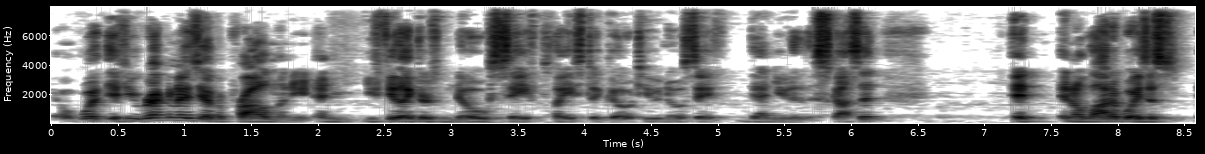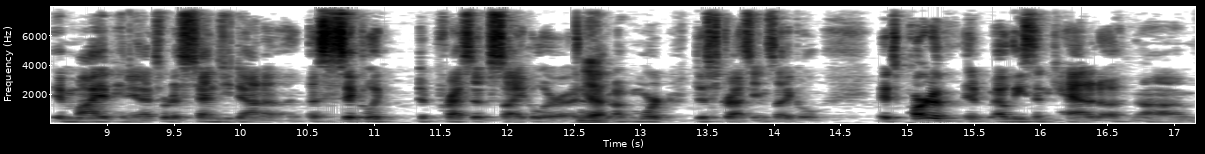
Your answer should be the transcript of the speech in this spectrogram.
if you recognize you have a problem and you, and you feel like there's no safe place to go to, no safe venue to discuss it, it in a lot of ways, is, in my opinion, that sort of sends you down a, a cyclic depressive cycle or a, yeah. a, more distressing cycle. It's part of, at least in Canada, um,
